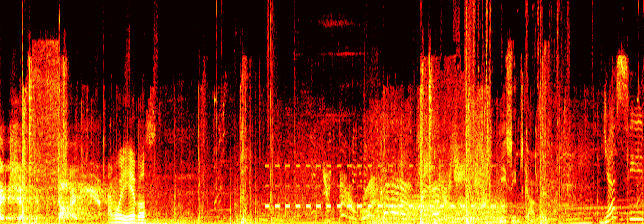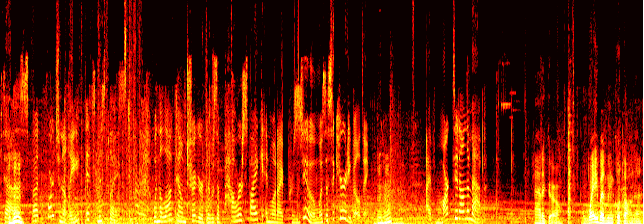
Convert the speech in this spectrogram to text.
here. Except die. I'm already here, boss. He seems confident. Yes, he does, but fortunately, it's misplaced. When the lockdown triggered, there was a power spike in what I presume was a security building. Mm-hmm. I've marked it on the map. Atta girl. Way better than Cortana.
